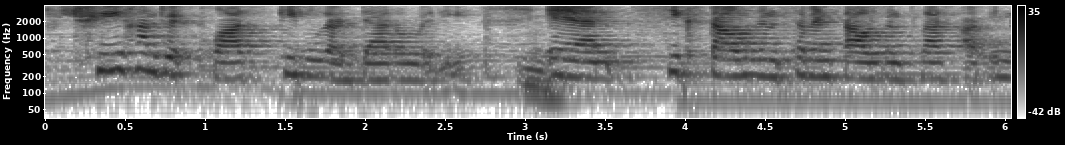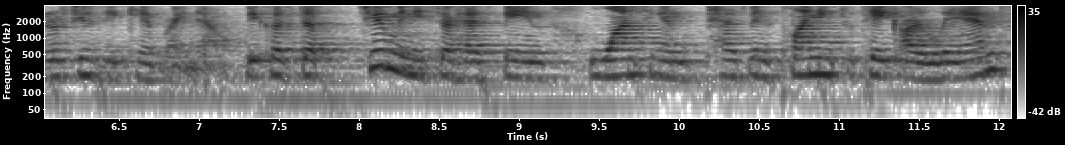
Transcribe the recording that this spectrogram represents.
300 plus people are dead already. Mm. and 6,000, 7,000 plus are in refugee camp right now. Because the chief minister has been wanting and has been planning to take our land.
